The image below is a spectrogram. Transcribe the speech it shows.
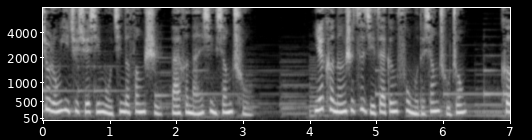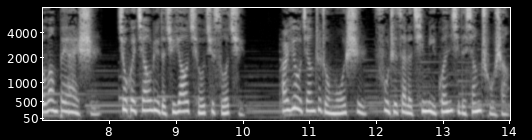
就容易去学习母亲的方式来和男性相处。也可能是自己在跟父母的相处中，渴望被爱时，就会焦虑的去要求、去索取，而又将这种模式复制在了亲密关系的相处上。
